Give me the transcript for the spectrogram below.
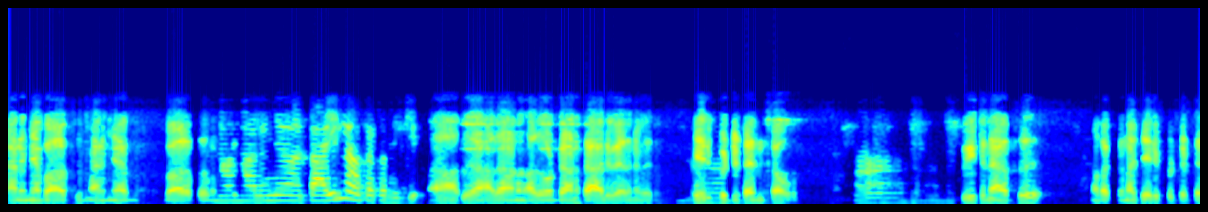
നനഞ്ഞ ഭാഗത്ത് നനഞ്ഞ ഭാഗത്ത് നനഞ്ഞ ടൈലിനകത്തൊക്കെ നിൽക്കും ആ അത് അതാണ് അതുകൊണ്ടാണ് കാലുവേദന വരുന്നത്. ചെരുപ്പിട്ടിട്ടേ നിൽക്കാവൂ. വീട്ടിനകത്ത് നടക്കണ ചെരുപ്പിട്ടിട്ട്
